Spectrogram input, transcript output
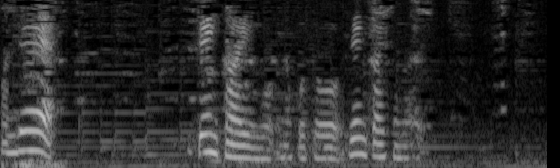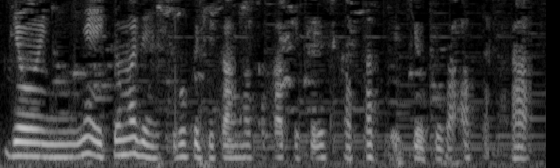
ほんで、前回ものことを、前回その、病院にね、行くまでにすごく時間がかかって苦しかったっていう記憶があったから、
